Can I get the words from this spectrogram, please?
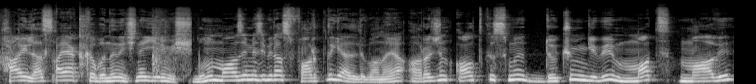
haylaz ayakkabının içine girmiş. Bunun malzemesi biraz farklı geldi bana ya. Aracın alt kısmı döküm gibi mat mavi.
